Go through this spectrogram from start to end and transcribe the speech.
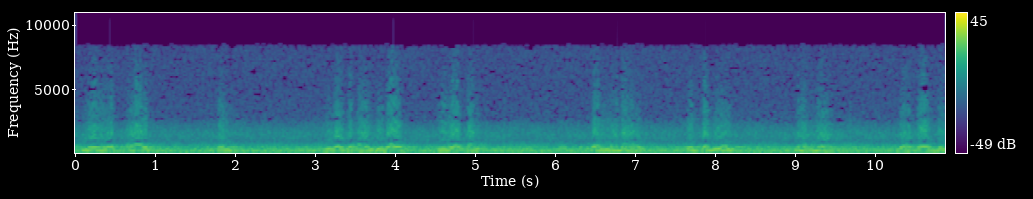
ถเมล์รถไฟเป็นอยู่ในสถานที่ใดเรือกันก็มาได้ เป็นจำนวนมากมากเดี๋ยวแต่ดู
